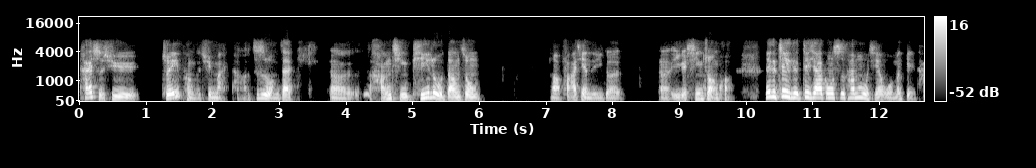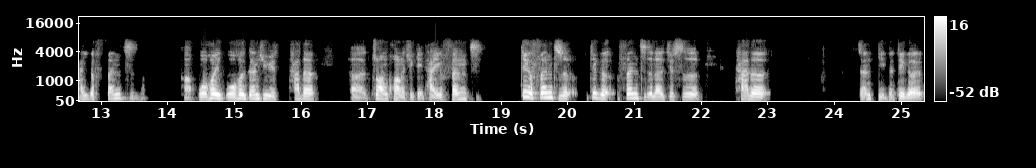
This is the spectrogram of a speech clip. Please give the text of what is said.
开始去追捧的去买它，这是我们在呃行情披露当中啊发现的一个呃一个新状况。那个这个这家公司，它目前我们给它一个分值啊，我会我会根据它的呃状况呢去给它一个分值。这个分值这个分值呢，就是它的整体的这个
